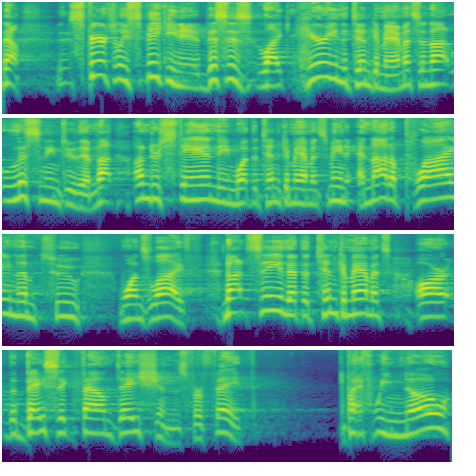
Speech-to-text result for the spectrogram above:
Now, spiritually speaking, eh, this is like hearing the Ten Commandments and not listening to them, not understanding what the Ten Commandments mean, and not applying them to one's life, not seeing that the Ten Commandments are the basic foundations for faith. But if we know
